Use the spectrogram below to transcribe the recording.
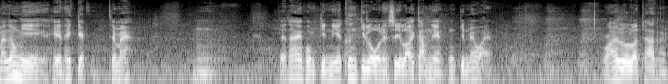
มันต้องมีเหตุให้เก็บใช่ไหมอืมแต่ถ้าให้ผมกินเนี้ยครึ่งกิโลเนี่ยสี่ร้อยกรัมเนี่ยคงกินไม่ไหวรอให้รู้รสชาติครับ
